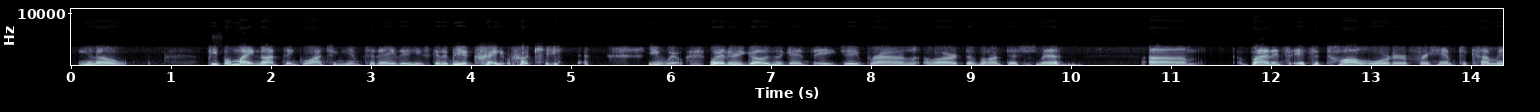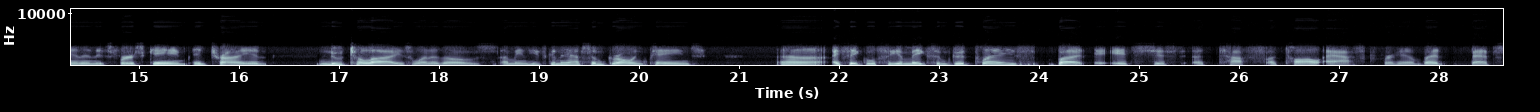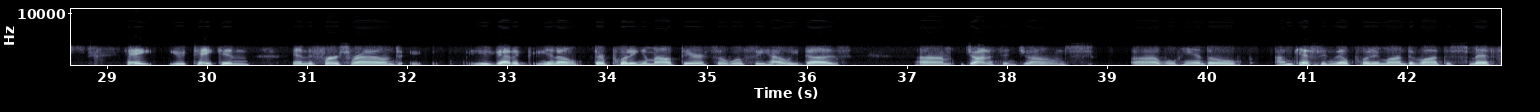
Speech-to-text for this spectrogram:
you know, people might not think watching him today that he's going to be a great rookie. he will, whether he goes against AJ Brown or Devonta Smith. Um, but it's it's a tall order for him to come in in his first game and try and neutralize one of those. I mean, he's going to have some growing pains. Uh, I think we'll see him make some good plays, but it's just a tough, a tall ask for him. But that's, hey, you're taking in the first round. You got to, you know, they're putting him out there, so we'll see how he does. Um, Jonathan Jones uh, will handle. I'm guessing they'll put him on Devonta Smith.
